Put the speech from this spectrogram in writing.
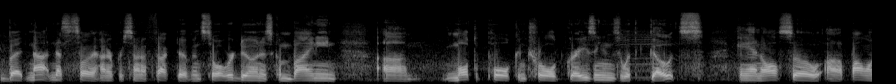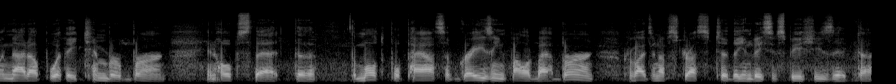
but not necessarily 100% effective. And so what we're doing is combining um, multiple controlled grazings with goats and also uh, following that up with a timber burn in hopes that the the multiple paths of grazing followed by a burn provides enough stress to the invasive species that uh,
